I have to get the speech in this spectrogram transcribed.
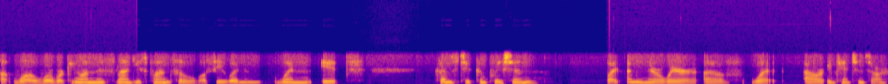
Uh, well, we're working on this land use plan, so we'll see when when it comes to completion. But I mean, they're aware of what our intentions are.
